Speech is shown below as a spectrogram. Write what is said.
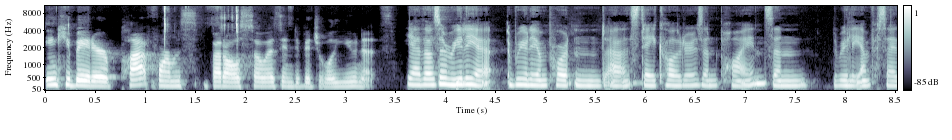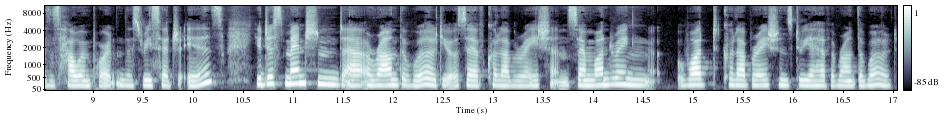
incubator platforms, but also as individual units. Yeah, those are really, uh, really important uh, stakeholders and points, and really emphasizes how important this research is. You just mentioned uh, around the world, you also have collaborations. So I'm wondering what collaborations do you have around the world?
